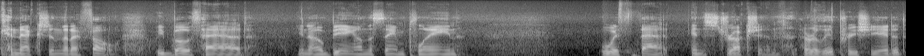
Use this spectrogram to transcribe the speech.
connection that I felt we both had, you know, being on the same plane with that instruction. I really appreciated.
